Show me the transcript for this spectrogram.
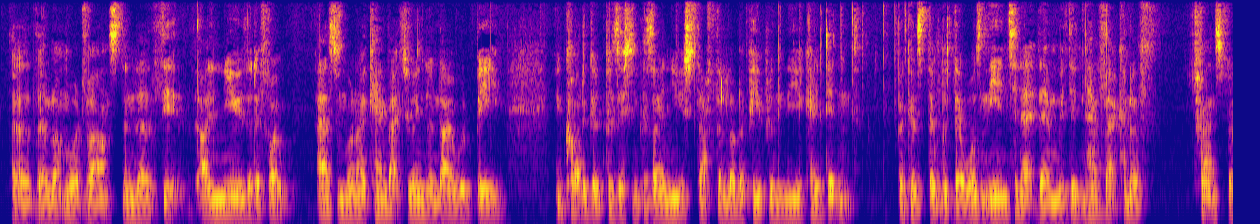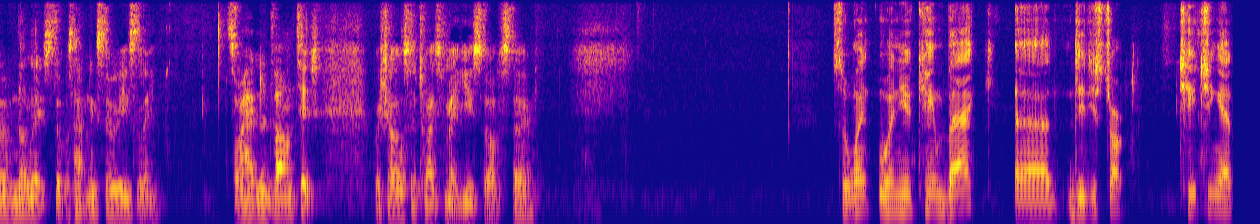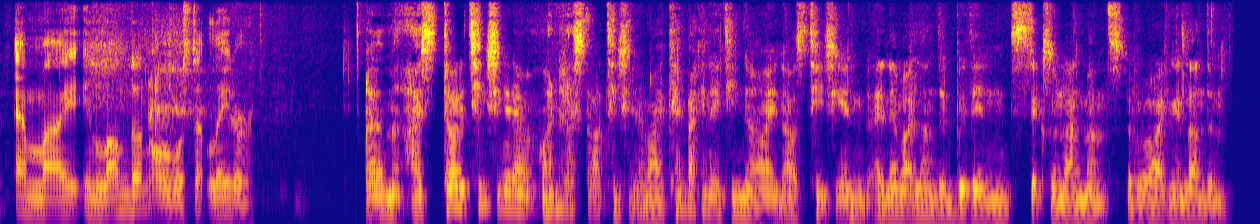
They're, they're a lot more advanced, and uh, the, I knew that if I, as and when I came back to England, I would be in quite a good position because I knew stuff that a lot of people in the UK didn't, because there, there wasn't the internet then. We didn't have that kind of transfer of knowledge that was happening so easily. So I had an advantage, which I also tried to make use of. So So when when you came back, uh, did you start teaching at MI in London, or was that later? Um, I started teaching in M- when did I start teaching in MI? I came back in '89. I was teaching in, in MI London within six or nine months of arriving in London.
